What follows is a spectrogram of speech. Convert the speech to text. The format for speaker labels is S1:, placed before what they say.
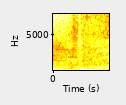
S1: out.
